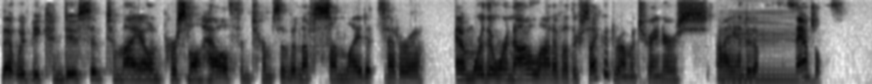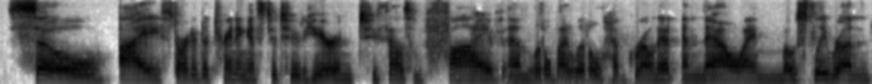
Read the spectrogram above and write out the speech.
that would be conducive to my own personal health in terms of enough sunlight, et cetera, and where there were not a lot of other psychodrama trainers, I ended up in Los mm. Angeles. So I started a training institute here in 2005 and little by little have grown it. And now I mostly run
